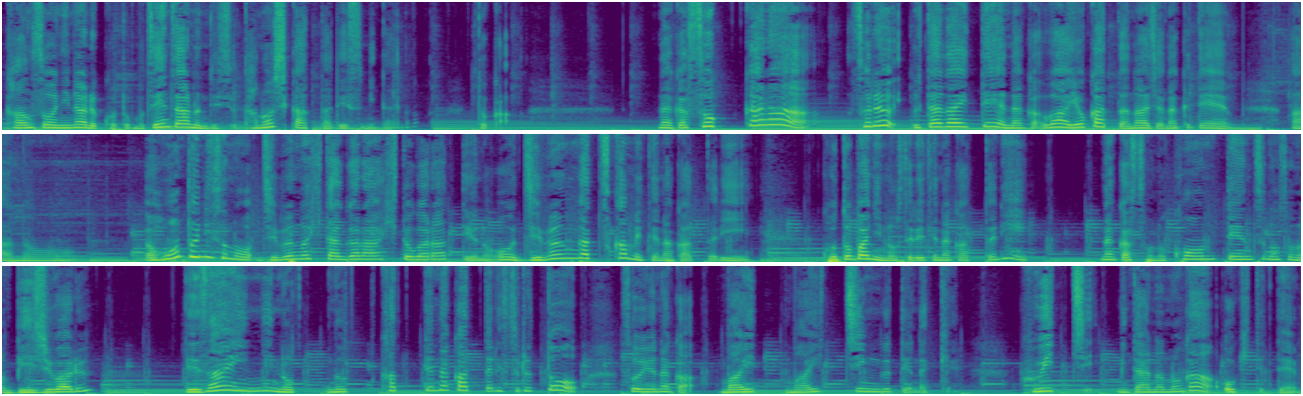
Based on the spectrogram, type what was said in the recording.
感想になることも全然あるんですよ。楽しかったですみたいな。とか。なんかそっからそれをいただいてなんかわあよかったなじゃなくてあの本当にその自分の人柄人柄っていうのを自分がつかめてなかったり言葉に載せれてなかったりなんかそのコンテンツのそのビジュアルデザインに乗っかってなかったりするとそういうなんかマイマイッチングっていうんだっけ？不一致みたいなのが起きてて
